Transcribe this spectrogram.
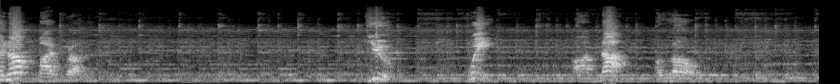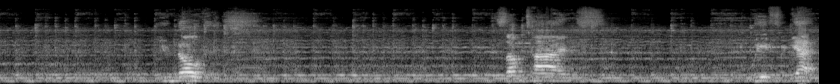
Chin up, my brother. You, we, are not alone. You know this. Sometimes we forget.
